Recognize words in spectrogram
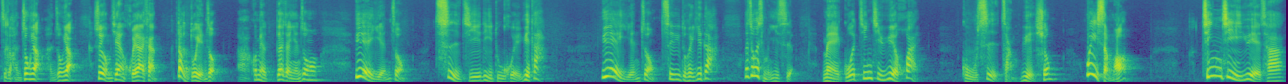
这个很重要，很重要。所以，我们现在回来看到底多严重啊？后面不要讲严重哦，越严重。刺激力度会越大，越严重，刺激力度会越大。那这为什么意思？美国经济越坏，股市涨越凶。为什么？经济越差，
